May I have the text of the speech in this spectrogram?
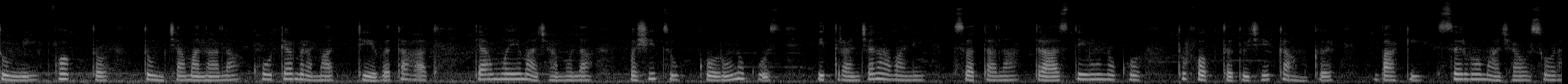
तुम्ही फक्त तुमच्या मनाला खोट्या भ्रमात ठेवत आहात. त्यामुळे माझ्या मुला अशी चूक करू नकोस. इतरांच्या नावाने स्वतःला त्रास देऊ नको. तू फक्त तुझे काम कर. बाकी सर्व माझ्यावर सोडा.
